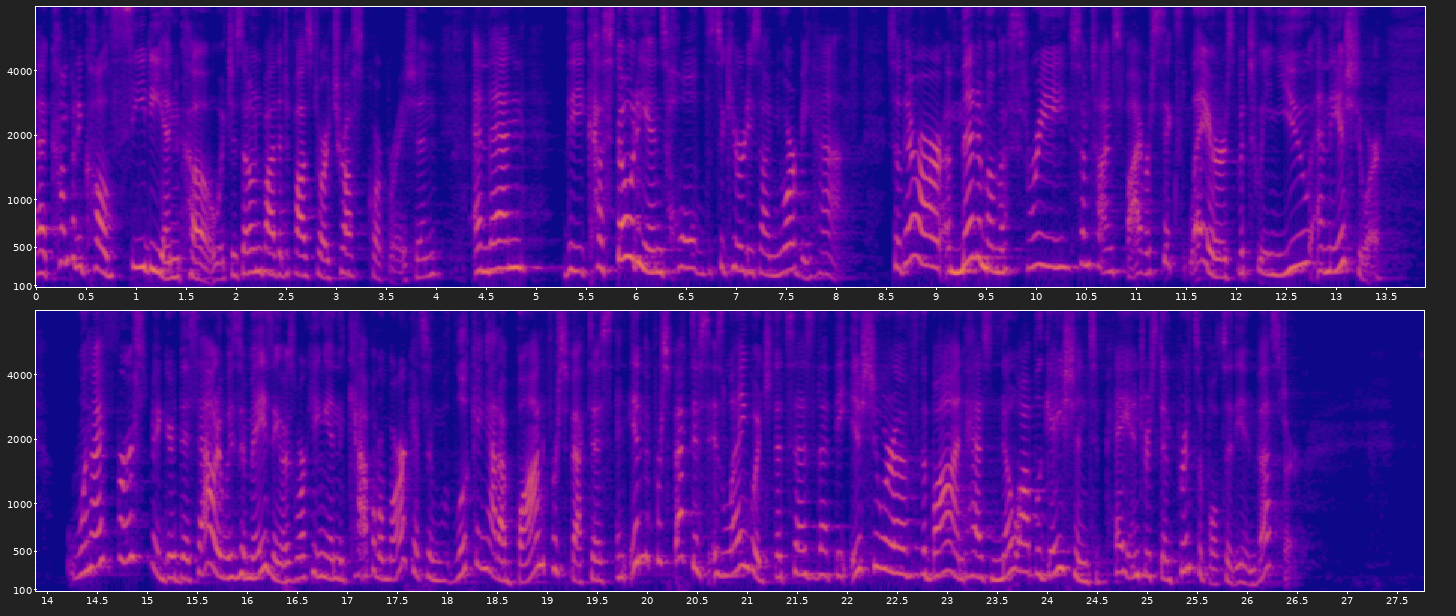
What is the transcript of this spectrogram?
a company called Cede & Co., which is owned by the Depository Trust Corporation, and then the custodians hold the securities on your behalf. So there are a minimum of three, sometimes five or six layers between you and the issuer. When I first figured this out, it was amazing. I was working in capital markets and looking at a bond prospectus, and in the prospectus is language that says that the issuer of the bond has no obligation to pay interest and principal to the investor.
